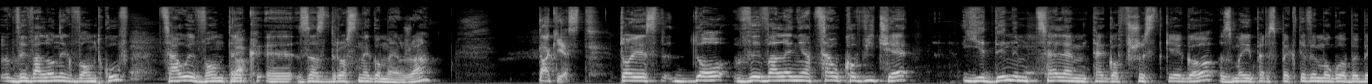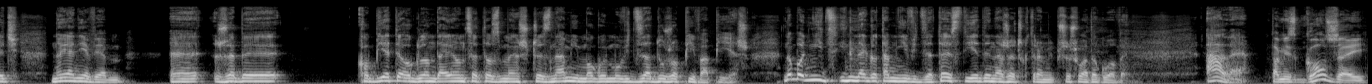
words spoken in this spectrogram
wywalonych wątków cały wątek y, zazdrosnego męża Tak jest. to jest do wywalenia całkowicie. Jedynym celem tego wszystkiego, z mojej perspektywy, mogłoby być, no ja nie wiem, e, żeby kobiety oglądające to z mężczyznami mogły mówić za dużo piwa pijesz. No bo nic innego tam nie widzę. To jest jedyna rzecz, która mi przyszła do głowy. Ale Tam jest gorzej.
